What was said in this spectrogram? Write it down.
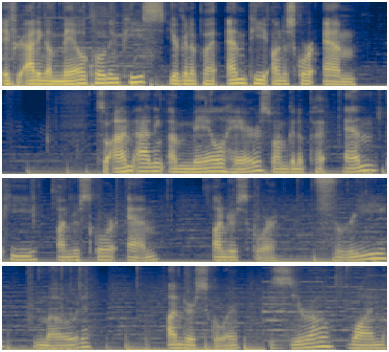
If you're adding a male clothing piece, you're to put mp underscore m. So I'm adding a male hair, so I'm to put mp underscore m underscore free mode underscore zero one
